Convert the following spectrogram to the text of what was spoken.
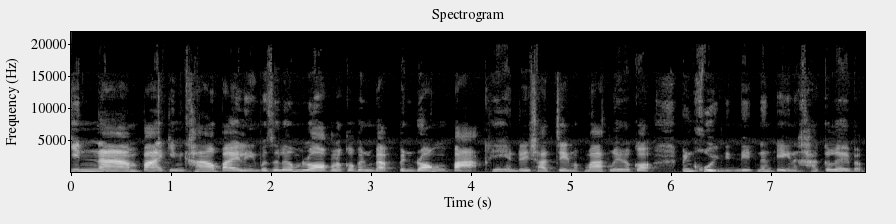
กินน้ำไปกินข้าวไปอะไรอย่างเงี้ยมันจะเริ่มลอก แล้วก็เป็นแบบเป็นร่องปากที่เห็นได้ชัดเจนมากๆเลย แล้วก็เป็นขุยนิดๆนั่นเองนะคะ ก็เลยแบบ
